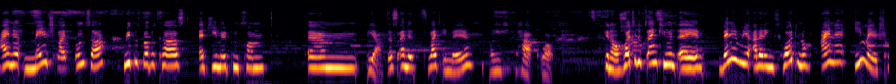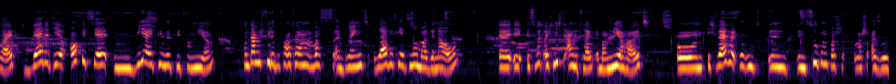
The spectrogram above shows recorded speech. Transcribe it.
eine Mail schreibt unter ricosbroadcast.gmail.com. Ähm, ja, das ist eine zweite E-Mail. Und, ha, wow. Genau, heute gibt es ein QA. Wenn ihr mir allerdings heute noch eine E-Mail schreibt, werdet ihr offiziell ein VIP-Mitglied von mir. Und da mich viele gefragt haben, was es einem bringt, sage ich jetzt nochmal genau. Äh, es wird euch nicht angezeigt, aber mir halt. Und ich werde halt in, in, in Zukunft also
